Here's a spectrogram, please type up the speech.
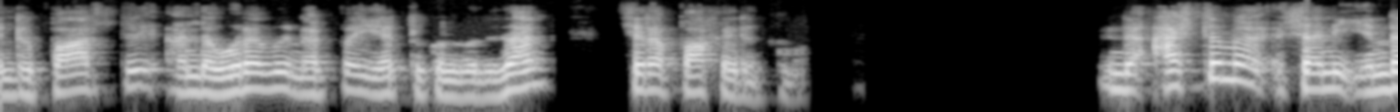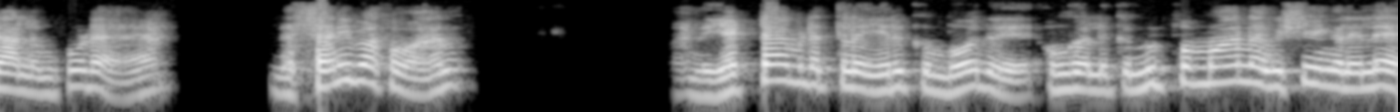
என்று பார்த்து அந்த உறவு நட்பை ஏற்றுக்கொள்வதுதான் சிறப்பாக இருக்கும். இந்த அஷ்டம சனி என்றாலும் கூட இந்த சனி பகவான் அந்த எட்டாம் இடத்துல இருக்கும்போது உங்களுக்கு நுட்பமான விஷயங்களிலே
